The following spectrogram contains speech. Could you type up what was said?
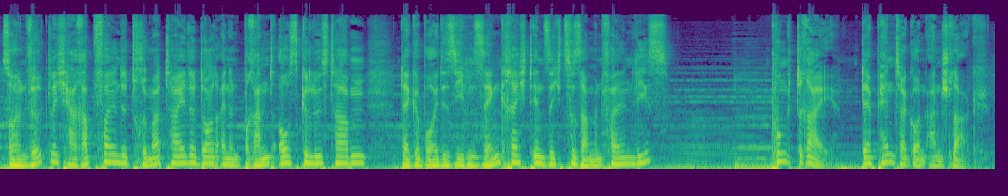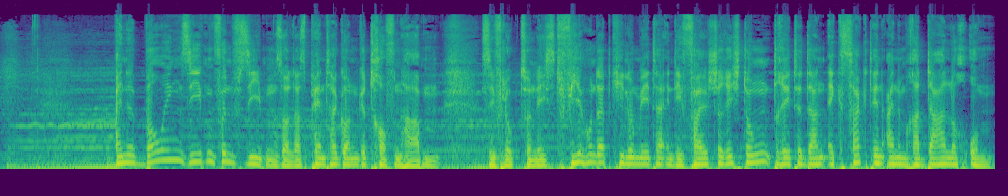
Sollen wirklich herabfallende Trümmerteile dort einen Brand ausgelöst haben, der Gebäude 7 senkrecht in sich zusammenfallen ließ? Punkt 3. Der Pentagon-Anschlag. Eine Boeing 757 soll das Pentagon getroffen haben. Sie flog zunächst 400 Kilometer in die falsche Richtung, drehte dann exakt in einem Radarloch um.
